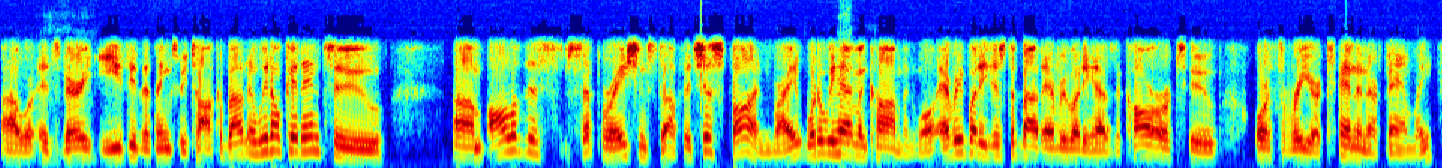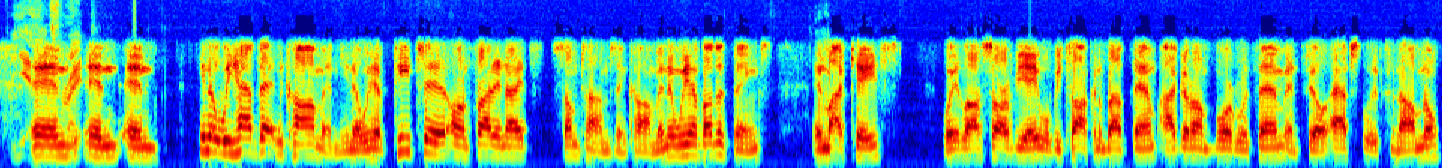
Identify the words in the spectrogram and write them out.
Uh, we're, it's very easy, the things we talk about, and we don't get into – um, all of this separation stuff. It's just fun, right? What do we have in common? Well, everybody, just about everybody, has a car or two or three or ten in their family, yeah, and right. and and you know we have that in common. You know, we have pizza on Friday nights sometimes in common, and we have other things. In my case, weight loss RVA. We'll be talking about them. I got on board with them and feel absolutely phenomenal.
